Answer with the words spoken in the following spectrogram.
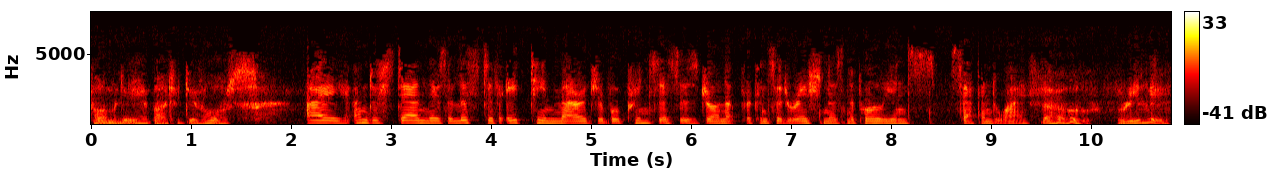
formally about a divorce. I understand there's a list of 18 marriageable princesses drawn up for consideration as Napoleon's second wife. Oh, really?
